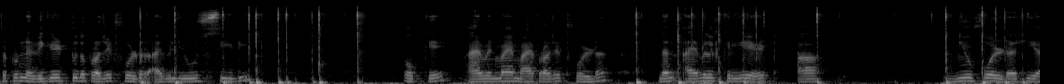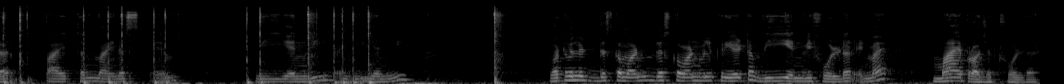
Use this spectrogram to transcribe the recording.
So to navigate to the project folder I will use cd. Okay I am in my my project folder. Then I will create a new folder here python minus m venv and venv what will it this command this command will create a venv folder in my my project folder.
